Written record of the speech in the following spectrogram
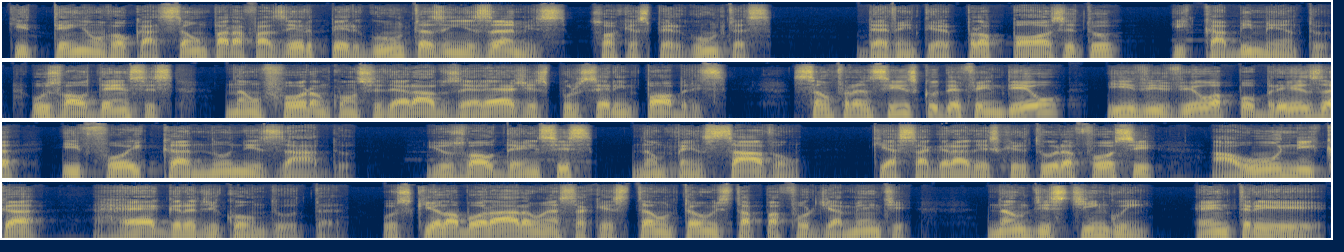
que tenham vocação para fazer perguntas em exames, só que as perguntas devem ter propósito e cabimento. Os valdenses não foram considerados hereges por serem pobres. São Francisco defendeu e viveu a pobreza e foi canonizado. E os valdenses não pensavam que a Sagrada Escritura fosse a única regra de conduta. Os que elaboraram essa questão tão estapafurdiamente não distinguem entre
